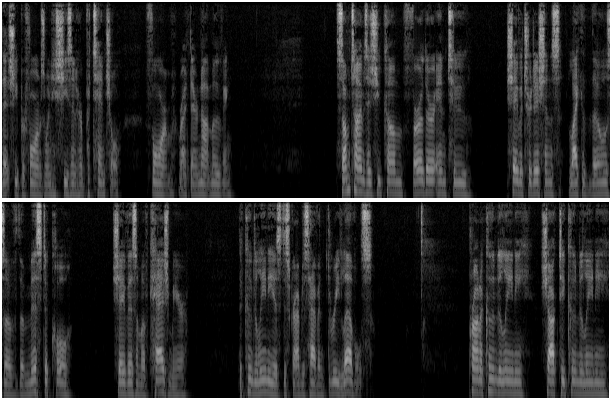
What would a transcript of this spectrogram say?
that she performs when she's in her potential form, right there, not moving. Sometimes, as you come further into Shaiva traditions, like those of the mystical Shaivism of Kashmir, the Kundalini is described as having three levels Prana Kundalini, Shakti Kundalini,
